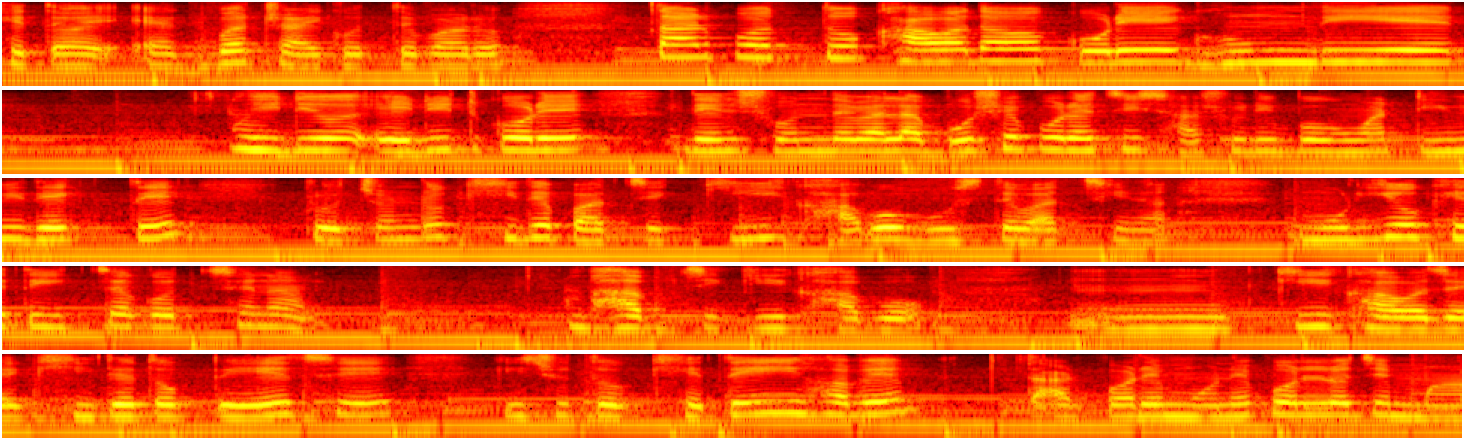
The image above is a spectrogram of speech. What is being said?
খেতে হয়, একবার ট্রাই করতে পারো। তারপর তো খাওয়া দাওয়া করে, ঘুম দিয়ে ভিডিও এডিট করে দেন সন্ধেবেলা বসে পড়েছি, শাশুড়ি বৌমা টিভি দেখতে। প্রচণ্ড খিদে পাচ্ছে, কি খাব বুঝতে পারছি না। মুড়িও খেতে ইচ্ছা করছে না। ভাবছি কি খাব? কি খাওয়া যায়? খিদে তো পেয়েছে, কিছু তো খেতেই হবে। তারপরে মনে পড়ল যে মা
